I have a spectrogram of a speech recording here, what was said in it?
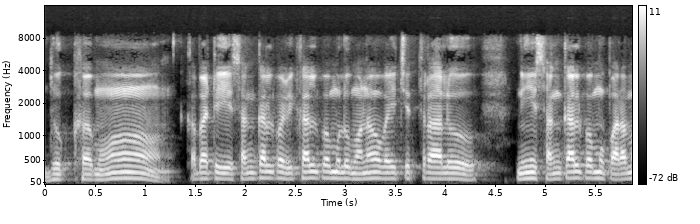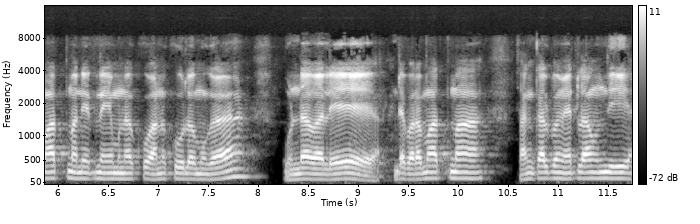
దుఃఖము. కాబట్టి సంకల్ప వికల్పములు మనోవైచిత్రాలు నీ సంకల్పము పరమాత్మ నిర్ణయమునకు అనుకూలముగా ఉండవాలే. అంటే పరమాత్మ సంకల్పం ఎట్లా ఉంది?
